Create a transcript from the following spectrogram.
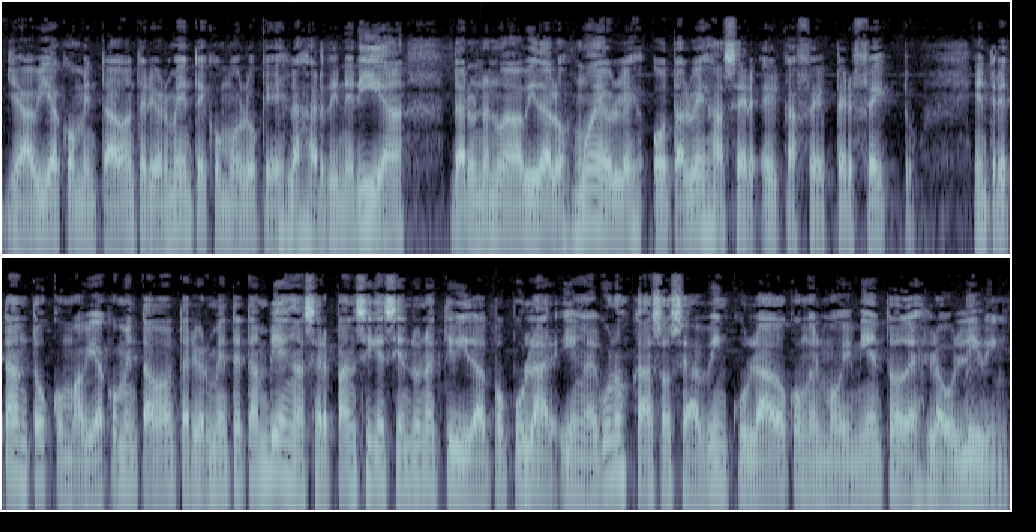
ya había comentado anteriormente, como lo que es la jardinería, dar una nueva vida a los muebles o tal vez hacer el café perfecto. Entre tanto, como había comentado anteriormente también, hacer pan sigue siendo una actividad popular y en algunos casos se ha vinculado con el movimiento de slow living.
